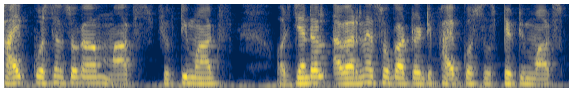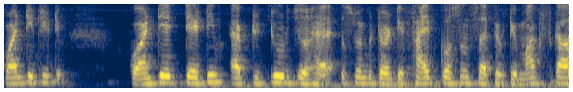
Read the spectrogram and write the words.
five question होगा मार्क्स फिफ्टी मार्क्स और जनरल अवेयरनेस होगा twenty five question fifty marks quantitative quantitative aptitude जो है, उसमें भी ट्वेंटी फाइव क्वेश्चन है फिफ्टी मार्क्स का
